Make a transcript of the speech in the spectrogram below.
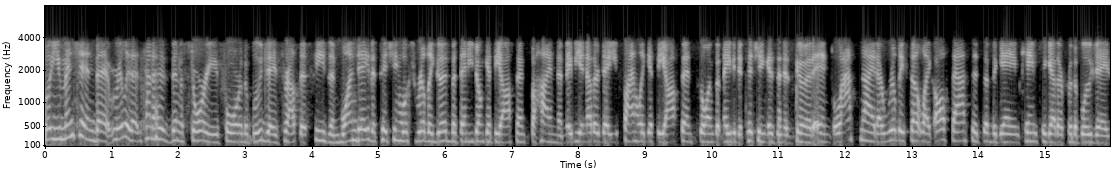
Well, you mentioned that really that kind of has been a story for the Blue Jays throughout this season. One day the pitching looks really good, but then you don't get the offense behind them. Maybe another day you finally get the offense going, but maybe the pitching isn't as good. And last night I really felt like all facets of the game came together for the Blue Jays.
